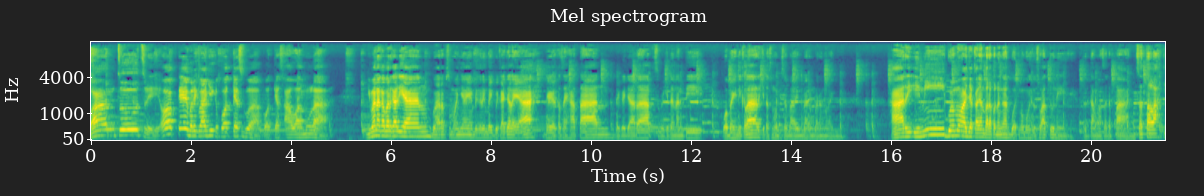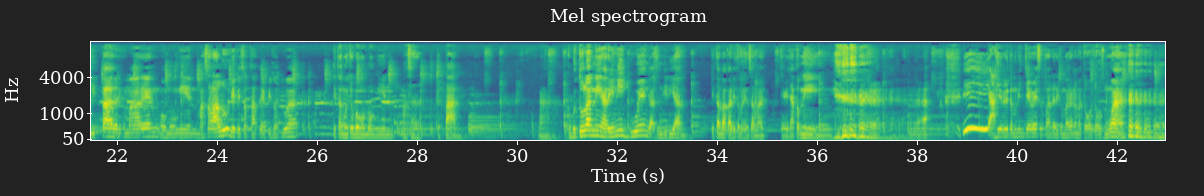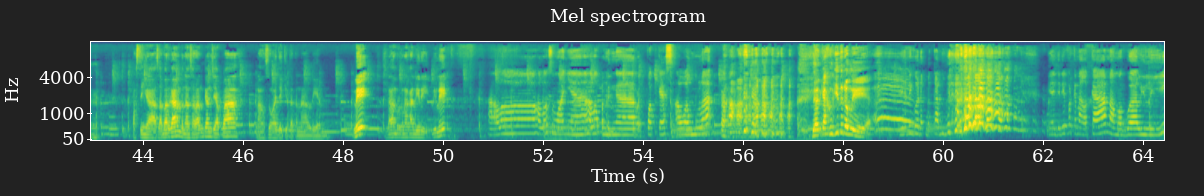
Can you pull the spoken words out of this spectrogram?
One, two, three. Oke, balik lagi ke podcast gua, podcast awal mula. Gimana kabar kalian? Gua harap semuanya yang dengerin baik-baik aja lah ya. Jaga kesehatan, jaga jarak, supaya kita nanti wabah ini kelar, kita semua bisa balik bareng-bareng lagi. Hari ini gue mau ajak kalian para pendengar buat ngomongin sesuatu nih tentang masa depan. Setelah kita dari kemarin ngomongin masa lalu di episode 1, episode 2, kita mau coba ngomongin masa depan. Nah, kebetulan nih hari ini gue nggak sendirian. Kita bakal ditemenin sama cewek cakep nih. Ih, akhirnya ditemenin cewek setelah dari kemarin sama cowok-cowok semua. Pasti nggak sabar kan? Penasaran kan siapa? Langsung aja kita kenalin. Li, silakan perkenalkan diri. Lili. Halo, halo semuanya. Halo pendengar podcast awal mula. Jangan kaku gitu dong, Li. Gue deg-degan. ya jadi perkenalkan nama gue Lili.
